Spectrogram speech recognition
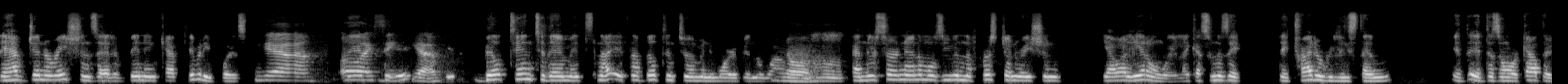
they have generations that have been in captivity. Pues Yeah. Oh, I see. Yeah. built into them, it's not it's not built into them anymore to be in the wild. No. Mhm. And there's certain animals, even the first generation, ya valieron way. Like as soon as they they try to release them, it, it doesn't work out. They're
